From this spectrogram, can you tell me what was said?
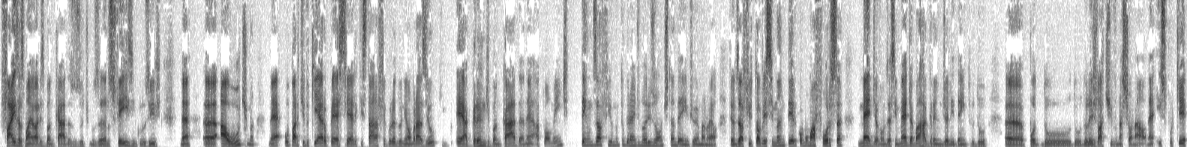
faz as maiores bancadas dos últimos anos, fez, inclusive, né, uh, a última. Né, o partido que era o PSL, que está na figura do União Brasil, que é a grande bancada né, atualmente, tem um desafio muito grande no horizonte também, viu, Emanuel? Tem um desafio de talvez se manter como uma força média, vamos dizer assim, média barra grande ali dentro do, uh, do, do, do, Legislativo Nacional. Né? Isso porque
